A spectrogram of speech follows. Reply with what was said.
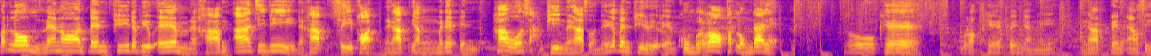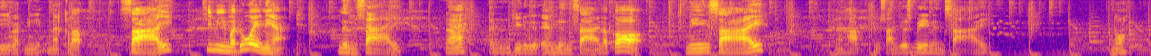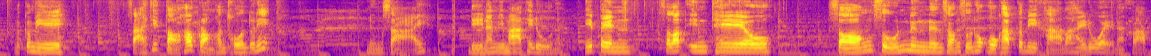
พัดลมแน่นอนเป็น PWM นะครับ RGB นะครับ4พอร์ตนะครับ ยังไม่ได้เป็น 5 โวลต์3พินนะครับ ส่วนนี้ก็เป็น PWM คุมรอบพัดลมได้แหละ โอเค บล็อกเทสเป็นอย่างนี้นะครับ เป็น LCD แบบนี้นะครับ สายที่มีมาด้วยเนี่ย 1 สายนะ เป็น PWM 1 สายแล้วก็ มีสายนะครับเป็นสาย USB 1 สายเนาะแล้วก็มีสายที่ต่อเข้ากล่องคอนโทรลตัวนี้ 1 สาย ดีนะ มีมาร์คให้ดูนะ นี่เป็นสล็อต Intel 2011 2066 ครับ ก็มีขามาให้ด้วยนะครับ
